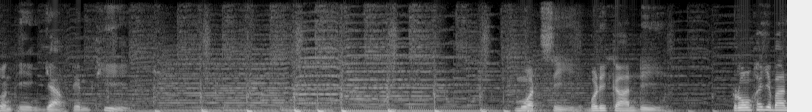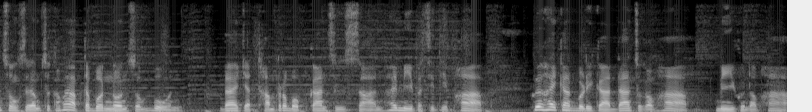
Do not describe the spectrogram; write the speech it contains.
ตนเองอย่างเต็มที่ หมวด 4 บริการดี โรงพยาบาลส่งเสริมสุขภาพตำบลนนสมบูรณ์ ได้จัดทำระบบการสื่อสารให้มีประสิทธิภาพ เพื่อให้การบริการด้านสุขภาพมีคุณภาพ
